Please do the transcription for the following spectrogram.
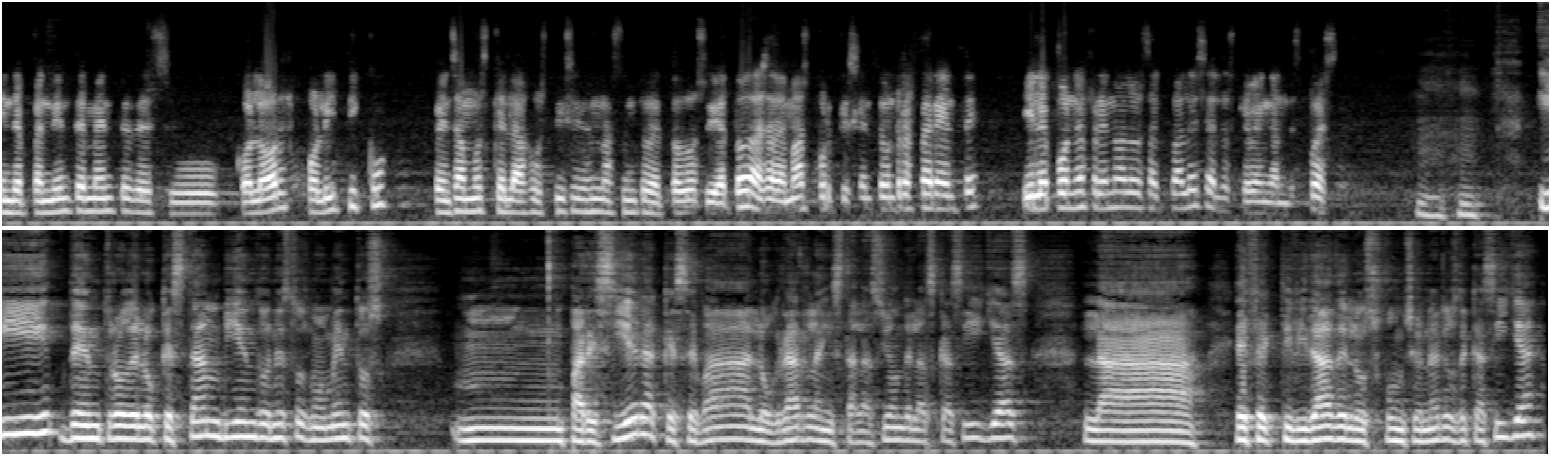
independientemente de su color político. Pensamos que la justicia es un asunto de todos y de todas, además porque siente un referente y le pone freno a los actuales y a los que vengan después. Y dentro de lo que están viendo en estos momentos, Mm, pareciera que se va a lograr la instalación de las casillas, la efectividad de los funcionarios de casilla,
